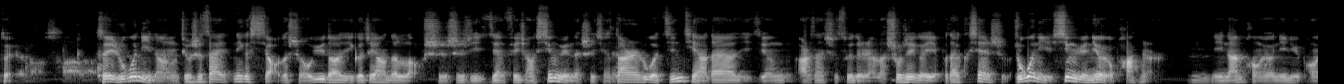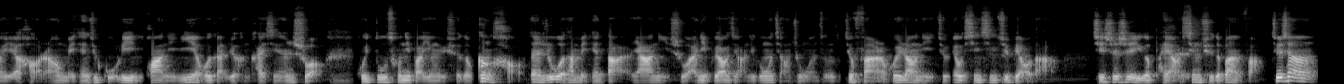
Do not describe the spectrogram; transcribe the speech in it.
就是对老师，好了所以如果你能就是在那个小的时候遇到一个这样的老师，是是一件非常幸运的事情。当然，如果今天啊大家已经二三十岁的人了，说这个也不太现实了。如果你幸运，你有一个 partner。嗯你男朋友、你女朋友也好，然后每天去鼓励你、夸你，你也会感觉很开心、很爽，会督促你把英语学得更好。但如果他每天打压你说，哎，你不要讲，就跟我讲中文，怎么怎么，就反而会让你就没有信心去表达。其实是一个培养兴趣的办法，就像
